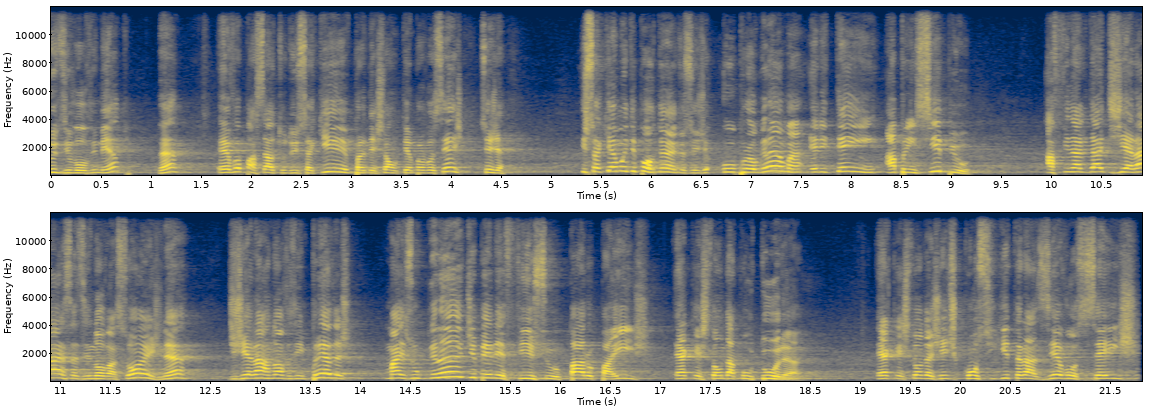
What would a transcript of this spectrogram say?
no desenvolvimento, né? Eu vou passar tudo isso aqui para deixar um tempo para vocês, ou seja, isso aqui é muito importante, ou seja, o programa ele tem a princípio a finalidade de gerar essas inovações, né? De gerar novas empresas, mas o grande benefício para o país é a questão da cultura, é a questão da gente conseguir trazer vocês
